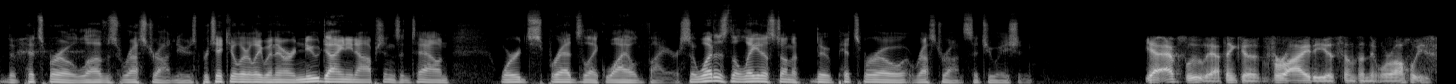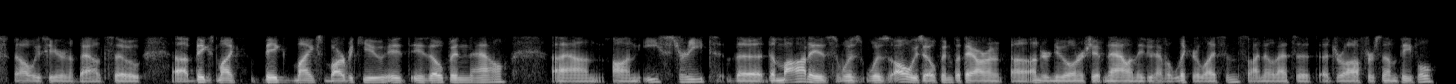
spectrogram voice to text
the Pittsboro loves restaurant news, particularly when there are new dining options in town. Word spreads like wildfire. So, what is the latest on the, the Pittsboro restaurant situation? Yeah, absolutely. I think a variety is something that we're always always hearing about. So, uh, Big Mike Big Mike's Barbecue is, is open now um, on East Street. The the mod is was was always open, but they are uh, under new ownership now, and they do have a liquor license. So I know that's a, a draw for some people.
